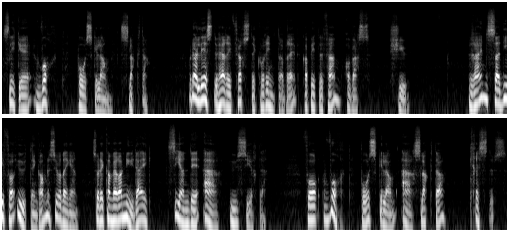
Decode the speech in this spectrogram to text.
slik er vårt påskelam slakta. Og det leser du her i første Korinterbrev, kapittel fem og vers sju. Rensa difor ut den gamle surdeigen, så det kan være ny deig, siden det er usyrte. For vårt påskelam er slakta, Kristus.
